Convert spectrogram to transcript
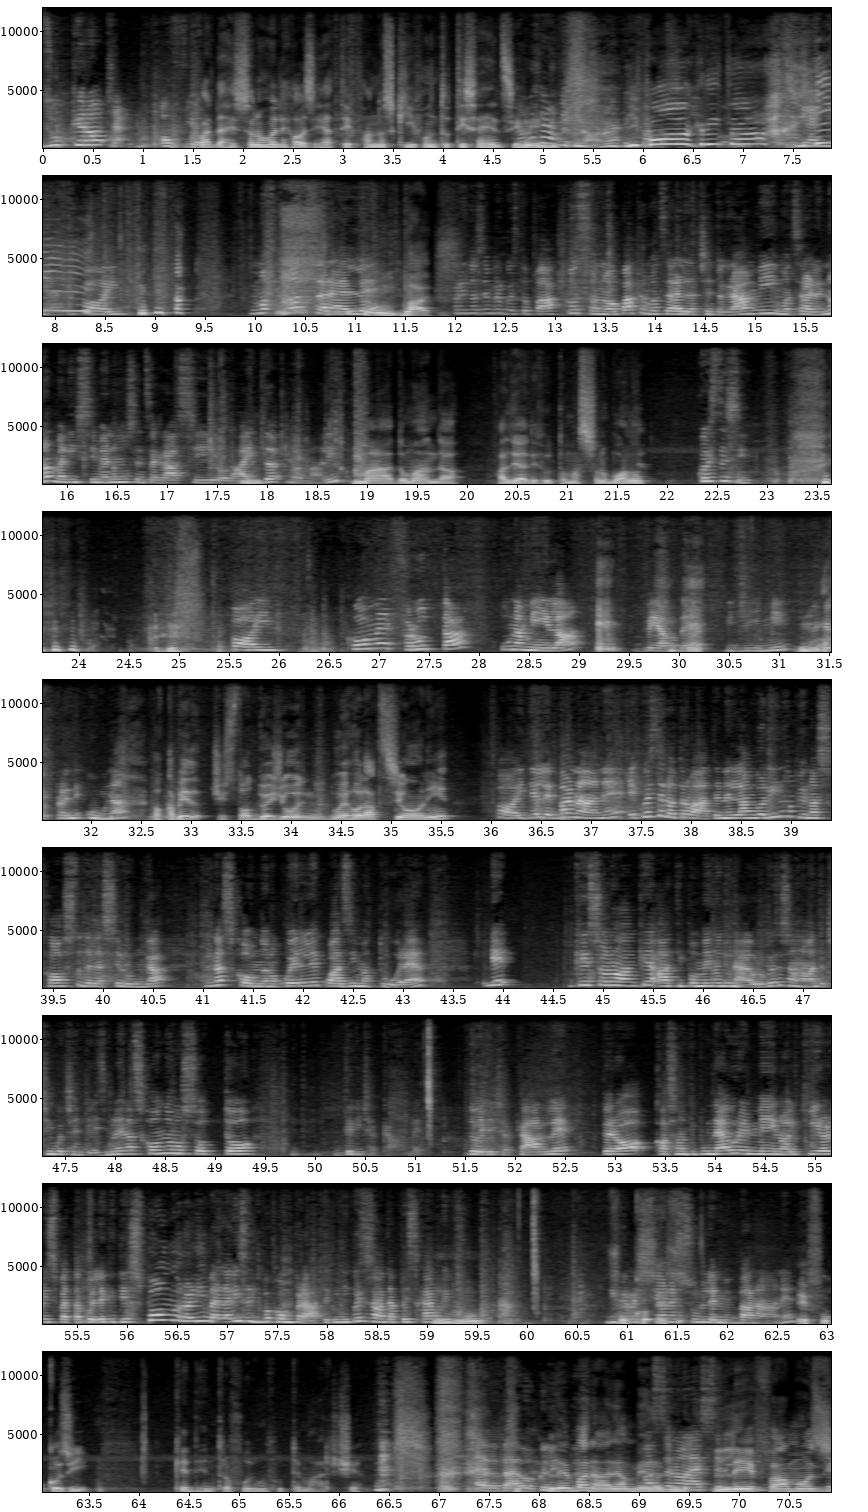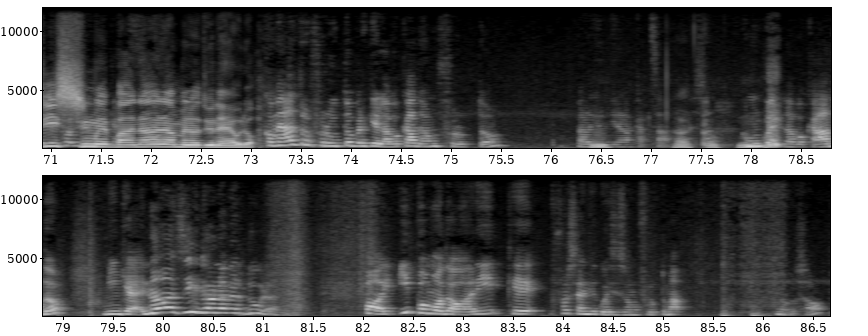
zucchero, cioè, ovvio. Guarda che sono quelle cose che a te fanno schifo in tutti i sensi. non che Quindi... mi- no, non è che Ipocrita! Niente, niente. Poi, mo- mozzarelle. Mm, Vai. Prendo sempre questo pacco, sono 4 mozzarelle da 100 grammi, mozzarelle normalissime, non senza grassi o light, Mm. normali. Ma domanda, al di là di tutto, ma sono buone? Queste sì. Poi, come frutta, una mela verde di Jimmy, Una. prende una. Ho capito, ci sto due giorni, due colazioni. Poi delle banane e queste le trovate nell'angolino più nascosto dell'S lunga, nascondono quelle quasi mature e che sono anche a tipo meno di un euro, queste sono 95 centesimi, le nascondono sotto, devi cercarle, dovete cercarle, però costano tipo un euro in meno al chilo rispetto a quelle che ti espongono lì in bella vista tipo comprate, quindi queste sono andate a pescarle in Mhm. fondo, di Fu co- pressione e fu- sulle banane. E fu così che dentro furono tutte marce. Eh vabbè, oh, Le banane a meno di possono un essere Le famosissime banane a meno di un euro. Come altro frutto, perché l'avocado è un frutto. Però devo Mm. dire una cazzata. Ecco. Comunque l'avocado. Minchia. No, sì, è una verdura. Poi i pomodori, che forse anche questi sono frutto, ma non lo so.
